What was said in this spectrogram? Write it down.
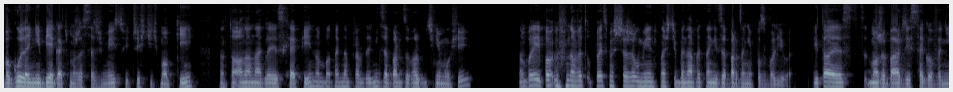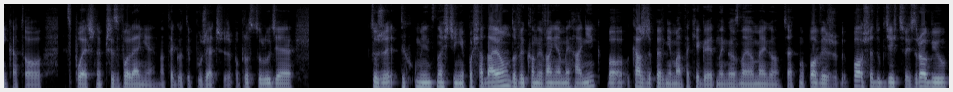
w ogóle nie biegać, może stać w miejscu i czyścić mopki, no to ona nagle jest happy, no bo tak naprawdę nic za bardzo robić nie musi, no bo jej nawet powiedzmy szczerze, umiejętności by nawet na nic za bardzo nie pozwoliły. I to jest, może bardziej z tego wynika to społeczne przyzwolenie na tego typu rzeczy, że po prostu ludzie, którzy tych umiejętności nie posiadają do wykonywania mechanik, bo każdy pewnie ma takiego jednego znajomego, co jak mu powiesz, żeby poszedł gdzieś, coś zrobił,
